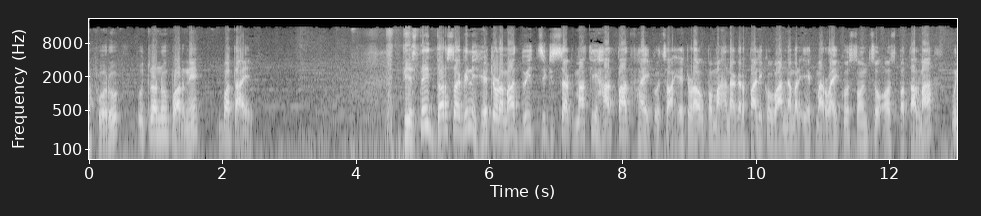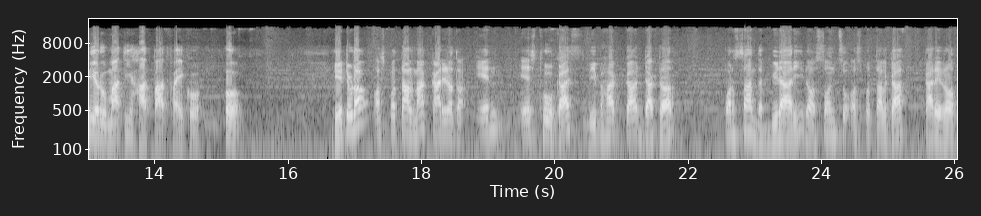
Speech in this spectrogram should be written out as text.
आफूहरू उत्रनु पर्ने बताए। त्यस्तै दर्शकबिन हेटौडामा दुई चिकित्सकमाथि हातपात भएको छ। हेटौडा उपमहानगरपालिका वार्ड नम्बर एकमा रहेको सन्चो अस्पतालमा उनीहरूमाथि हातपात भएको हो। हेटौडा अस्पतालमा कार्यरत एनएस्थोका विभागका डाक्टर प्रशान्त बिडारी र सन्चो अस्पतालका कार्यरत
